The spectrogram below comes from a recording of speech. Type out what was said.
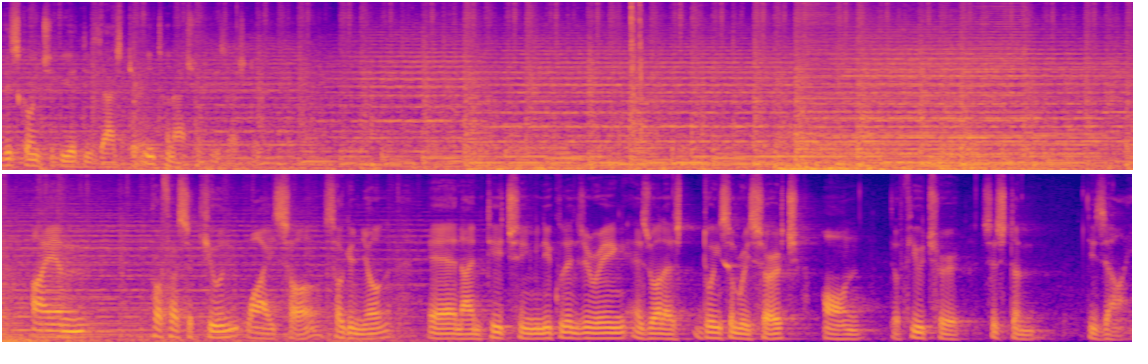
This is going to be a disaster, international disaster. I am Professor Kyun Y. Seo, Seogyun Yeon, and I'm teaching nuclear engineering as well as doing some research on the future system design.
